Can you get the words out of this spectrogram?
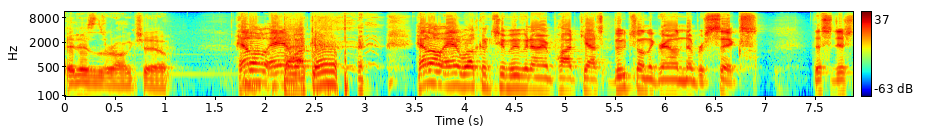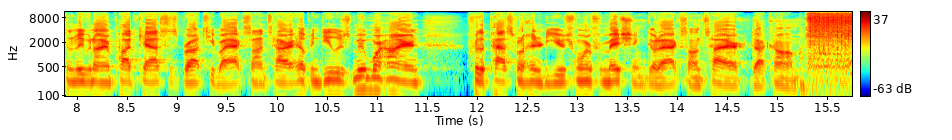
It is the wrong show. Hello and Back welcome. up. Hello and welcome to Moving Iron Podcast, Boots on the Ground number six. This edition of the Moving Iron Podcast is brought to you by Axon Tire, helping dealers move more iron for the past 100 years. For more information, go to axontire.com.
